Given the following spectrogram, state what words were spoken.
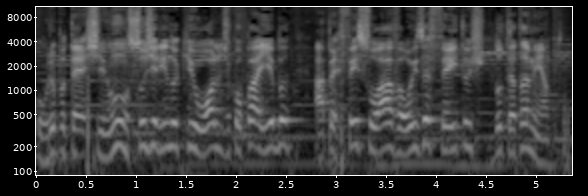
O grupo teste 1 sugerindo que o óleo de copaíba aperfeiçoava os efeitos do tratamento.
